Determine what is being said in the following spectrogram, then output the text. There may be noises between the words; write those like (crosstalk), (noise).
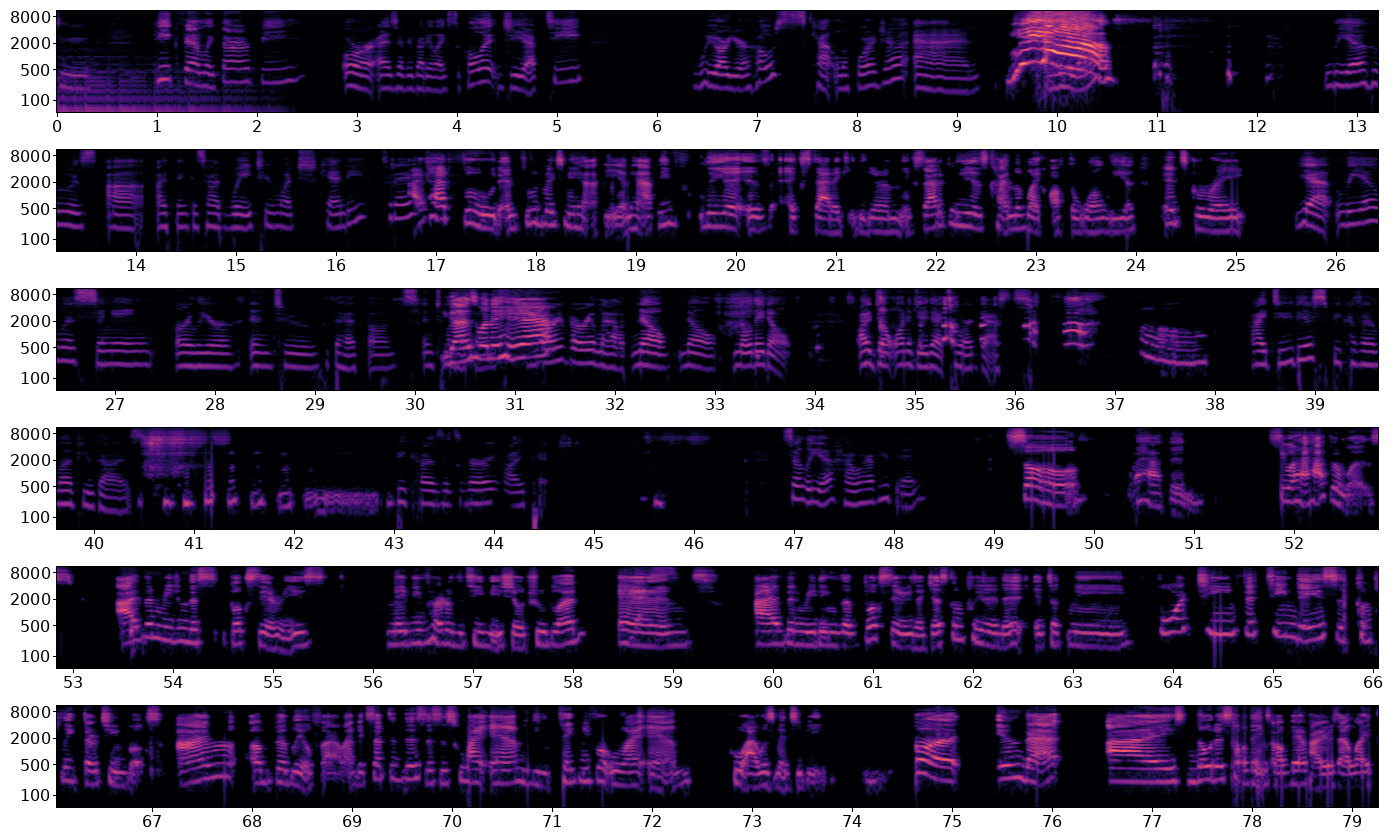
to Geek Family Therapy, or as everybody likes to call it, GFT. We are your hosts, Kat LaForgia and Lea! (laughs) Lea, who is, uh, I think, has had way too much candy today. I've had food, and food makes me happy. And happy Lea is ecstatic Lea, and ecstatic Lea is kind of like off the wall Lea. It's great. Yeah, Lea was singing earlier into the headphones. Into you guys want to hear? Very, very loud. No, no, no, they don't. I don't want to do that to our guests. (laughs) oh. I do this because I love you guys. (laughs) because it's very high pitched. So, Lea, how have you been? So, what happened? See, what happened was I've been reading this book series. Maybe you've heard of the TV show True Blood. And yes. I've been reading the book series. I just completed it. It took me 14, 15 days to complete 13 books. I'm a bibliophile. I've accepted this. This is who I am. You take me for who I am, who I was meant to be. But in that, I noticed some things about vampires that like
